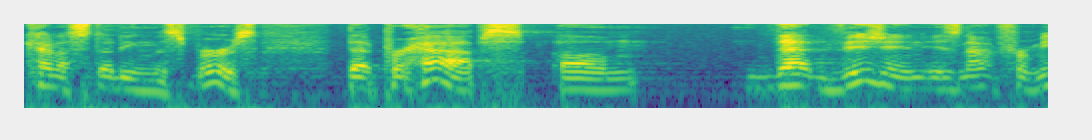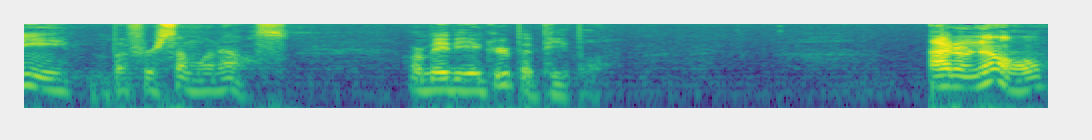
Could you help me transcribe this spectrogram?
kind of studying this verse that perhaps um, that vision is not for me, but for someone else, or maybe a group of people. I don't know,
